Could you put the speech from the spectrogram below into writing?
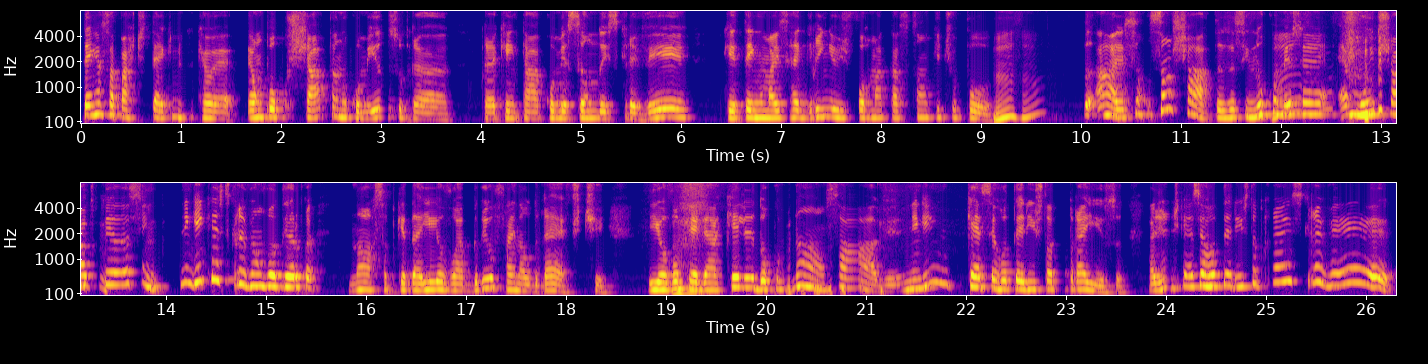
tem essa parte técnica que é, é um pouco chata no começo para quem está começando a escrever, porque tem umas regrinhas de formatação que, tipo, uhum. ah, são, são chatas, assim, no começo é, uhum. é, é muito chato, porque, assim, ninguém quer escrever um roteiro para nossa, porque daí eu vou abrir o Final Draft e eu vou pegar aquele documento. Não, sabe? Ninguém quer ser roteirista para isso. A gente quer ser roteirista para escrever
